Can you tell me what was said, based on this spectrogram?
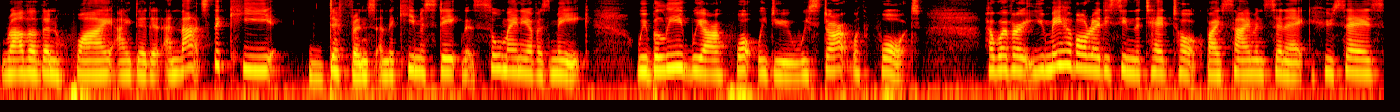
rather than why I did it. And that's the key difference and the key mistake that so many of us make. We believe we are what we do, we start with what. However, you may have already seen the TED talk by Simon Sinek, who says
